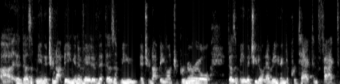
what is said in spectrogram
uh, it doesn't mean that you're not being innovative. That doesn't mean that you're not being entrepreneurial. It doesn't mean that you don't have anything to protect. In fact,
